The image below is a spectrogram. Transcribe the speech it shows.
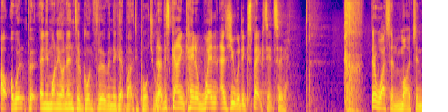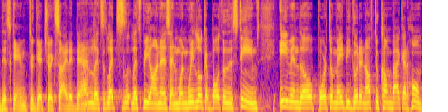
I, I, wouldn't put any money on Inter going through when they get back to Portugal. No, this game kind of went as you would expect it to. there wasn't much in this game to get you excited, Dan. Let's let's let's be honest. And when we look at both of these teams, even though Porto may be good enough to come back at home,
